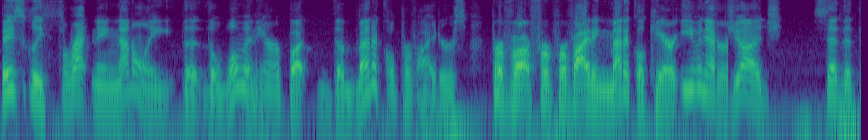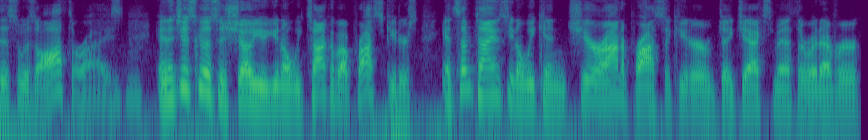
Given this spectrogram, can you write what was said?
basically threatening not only the, the woman here, but the medical providers for, for providing medical care, even after a judge said that this was authorized. Mm-hmm. And it just goes to show you, you know, we talk about prosecutors, and sometimes, you know, we can cheer on a prosecutor like Jack Smith or whatever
